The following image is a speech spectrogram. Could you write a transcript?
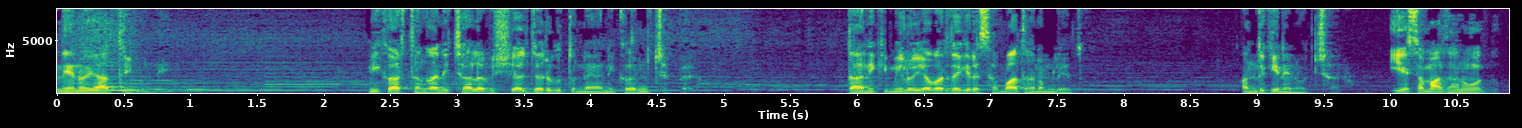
నేను యాత్రికుణ్ణి. మీకు అర్థం కాని చాలా విషయాలు జరుగుతున్నాయని కర్నల్ చెప్పారు. దానికి మీలో ఎవరి దగ్గర సమాధానం లేదు. అందుకే నేను వచ్చాను. ఏ సమాధానం వద్దు.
